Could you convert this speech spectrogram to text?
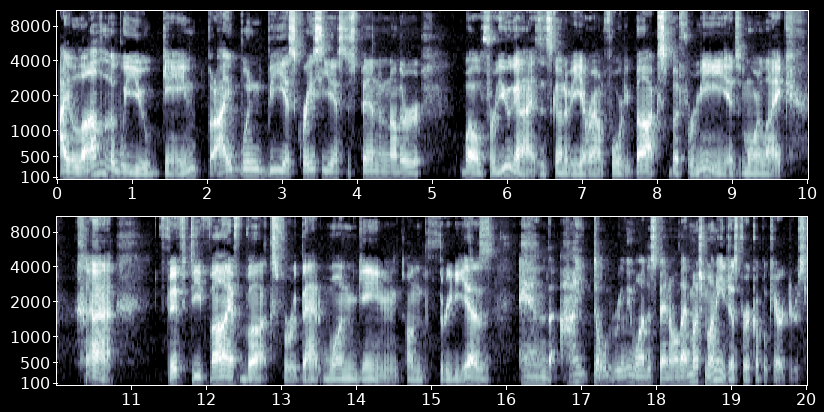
I love the Wii U game, but I wouldn't be as crazy as to spend another. Well, for you guys, it's gonna be around 40 bucks, but for me, it's more like. Ah, 55 bucks for that one game on the 3DS and I don't really want to spend all that much money just for a couple characters.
